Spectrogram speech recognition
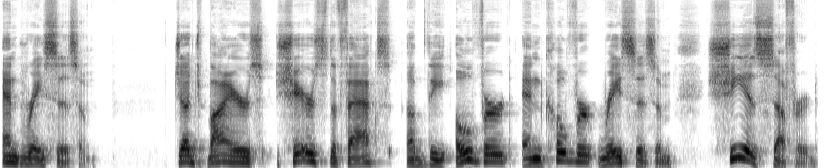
and racism. Judge Byers shares the facts of the overt and covert racism she has suffered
